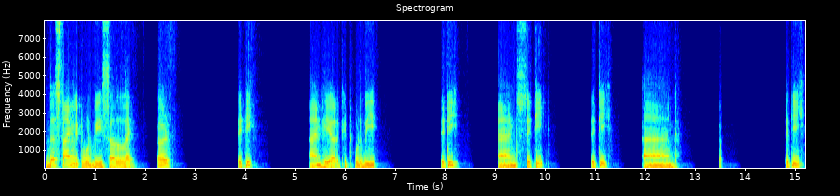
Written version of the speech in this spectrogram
This time it would be selected city. And here it would be city and city city and city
